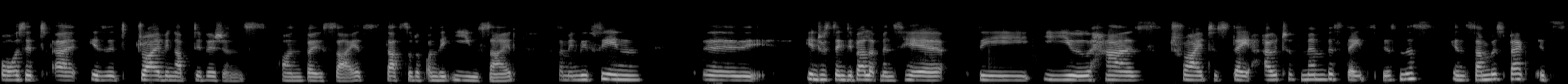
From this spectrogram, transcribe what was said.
or is it uh, is it driving up divisions on both sides? That's sort of on the EU side. I mean, we've seen uh, interesting developments here. The EU has tried to stay out of member states' business in some respects. It's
